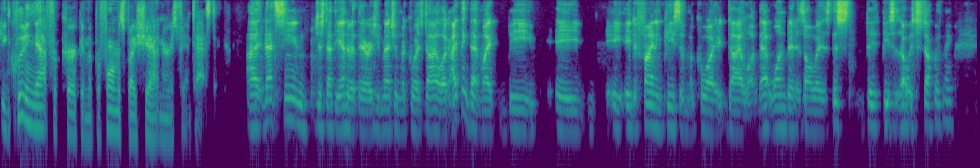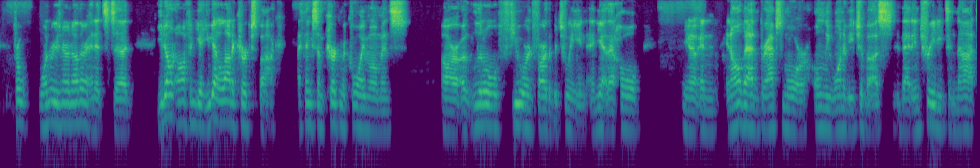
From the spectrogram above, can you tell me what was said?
including that for Kirk and the performance by Shatner is fantastic. I, that scene just at the end of it there, as you mentioned McCoy's dialogue, I think that might be a, a, a defining piece of McCoy dialogue. That one bit is always this piece has always stuck with me for one reason or another, and it's uh, you don't often get you get a lot of Kirk Spock. I think some Kirk McCoy moments are a little fewer and farther between, and yeah, that whole you know, and and all that, and perhaps more. Only one of each of us. That entreaty to not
